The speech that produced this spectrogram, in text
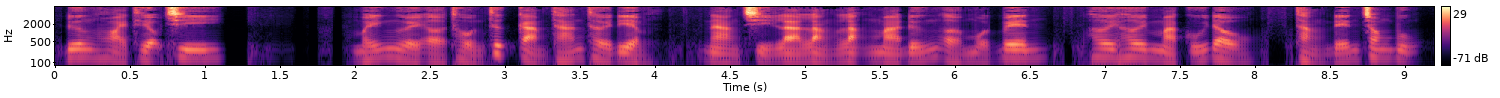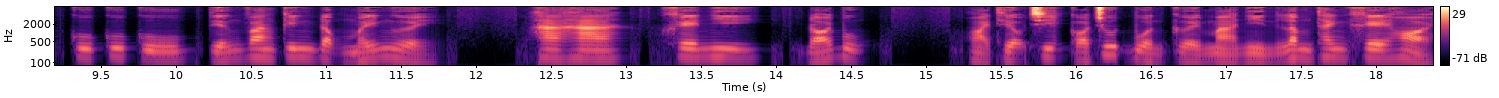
đương hoài thiệu chi, mấy người ở thổn thức cảm thán thời điểm, nàng chỉ là lặng lặng mà đứng ở một bên, hơi hơi mà cúi đầu, thẳng đến trong bụng, cu cu cu, tiếng vang kinh động mấy người. Ha ha, khê nhi, đói bụng. Hoài thiệu chi có chút buồn cười mà nhìn Lâm Thanh Khê hỏi.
